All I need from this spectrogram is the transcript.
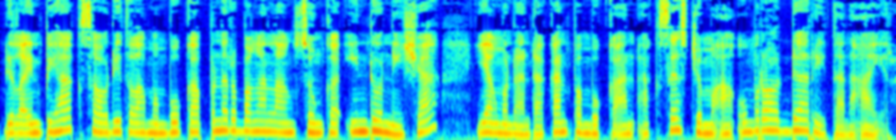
Di lain pihak, Saudi telah membuka penerbangan langsung ke Indonesia yang menandakan pembukaan akses jemaah umroh dari tanah air.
